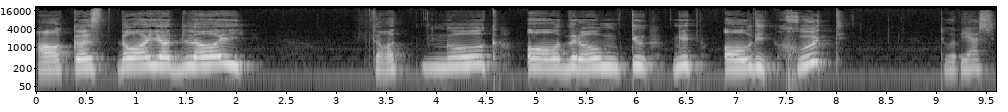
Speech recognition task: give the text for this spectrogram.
Akus daai adlai. Dat nog Adrang toe met al die goed. Tobias,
